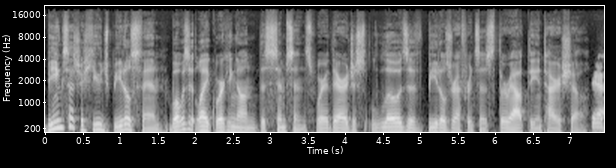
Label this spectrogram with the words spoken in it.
Being such a huge Beatles fan, what was it like working on The Simpsons, where there are just loads of Beatles references throughout the entire show? Yeah.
